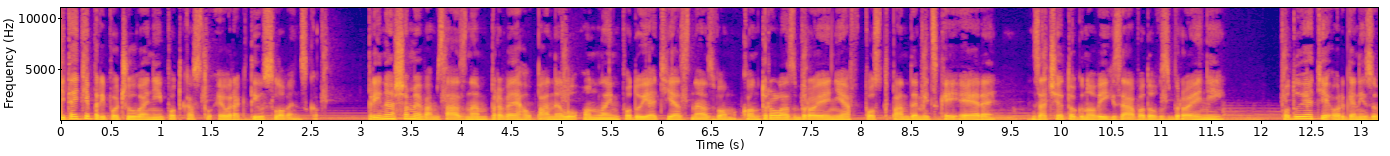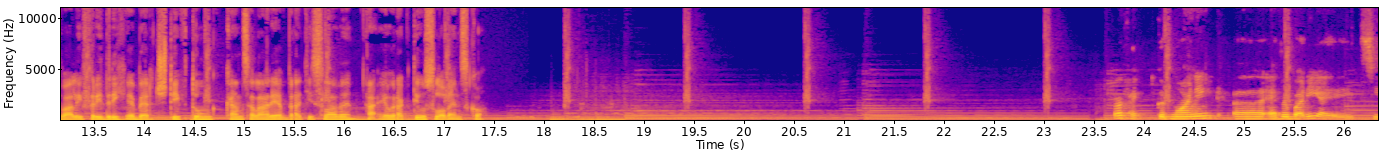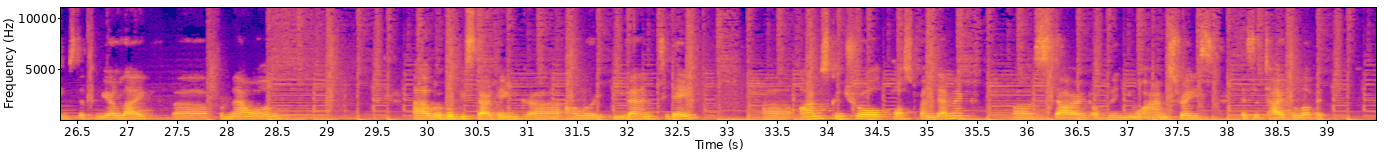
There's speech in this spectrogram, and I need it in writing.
Vitajte pri počúvaní podcastu Euraktiv Slovensko. Prinášame vám záznam prvého panelu online podujatia s názvom Kontrola zbrojenia v postpandemickej ére – začiatok nových závodov v zbrojení? Podujatie organizovali Friedrich Ebert Stiftung, kancelária v Bratislave a Euraktiv Slovensko. Perfect. Good morning, uh, everybody. It seems that we are live uh, from now on. Uh, we will be starting uh, our event today. Uh, arms control post pandemic, uh, start of the new arms race is the title of it.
